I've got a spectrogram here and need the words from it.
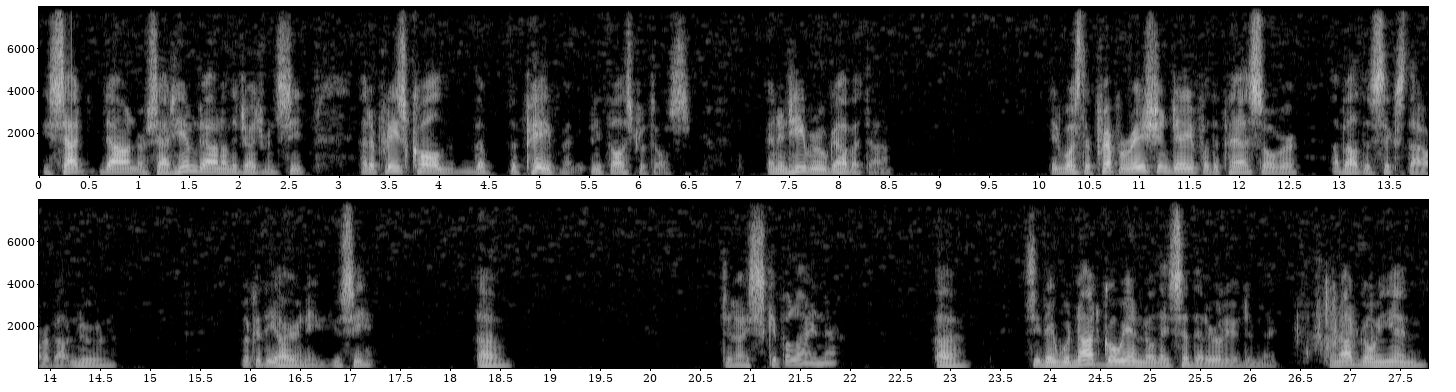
he sat down or sat him down on the judgment seat at a place called the, the pavement, Lithostrotos, and in Hebrew, Gabbatha. It was the preparation day for the Passover about the sixth hour, about noon. Look at the irony, you see? Uh, did I skip a line there? Uh, see, they would not go in, no, they said that earlier, didn't they? They're not going in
